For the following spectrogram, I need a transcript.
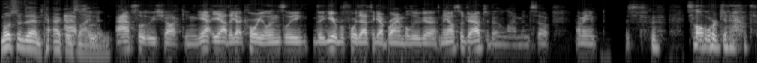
Most of them Packers Absolute, linemen. Absolutely shocking. Yeah, yeah. They got Corey Linsley. The year before that, they got Bryan Bulaga, and they also drafted a lineman. So, I mean, it's it's all working out.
